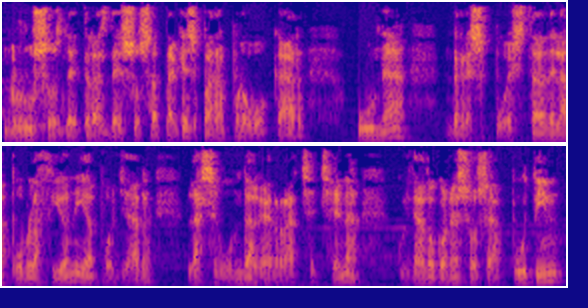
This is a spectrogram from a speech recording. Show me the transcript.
rusos detrás de esos ataques para provocar una respuesta de la población y apoyar la segunda guerra chechena. Cuidado con eso, o sea, Putin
